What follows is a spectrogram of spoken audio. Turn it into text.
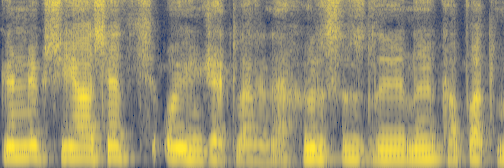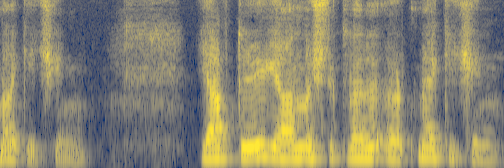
günlük siyaset oyuncaklarına, hırsızlığını kapatmak için, yaptığı yanlışlıkları örtmek için,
